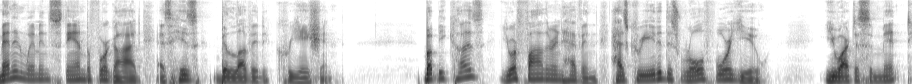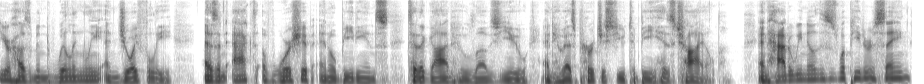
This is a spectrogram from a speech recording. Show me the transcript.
Men and women stand before God as His beloved creation. But because your Father in heaven has created this role for you, you are to submit to your husband willingly and joyfully as an act of worship and obedience to the God who loves you and who has purchased you to be his child. And how do we know this is what Peter is saying?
